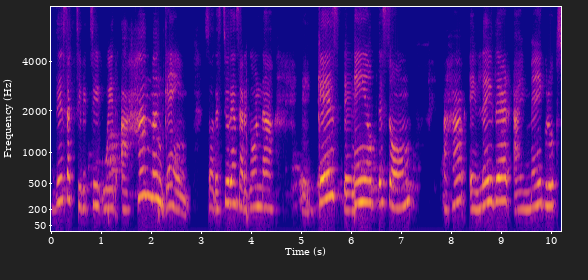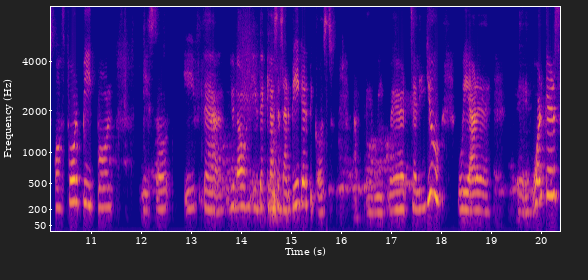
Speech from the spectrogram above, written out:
this activity with a hangman game. So the students are gonna uh, guess the name of the song. Uh -huh. And later I make groups of four people. So if the, you know, if the classes are bigger because uh, we were telling you, we are uh, workers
